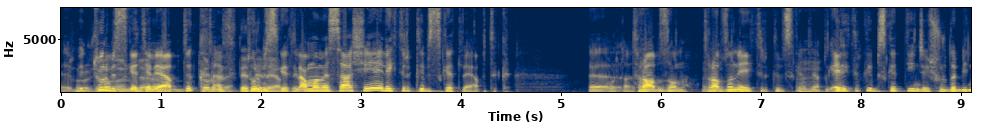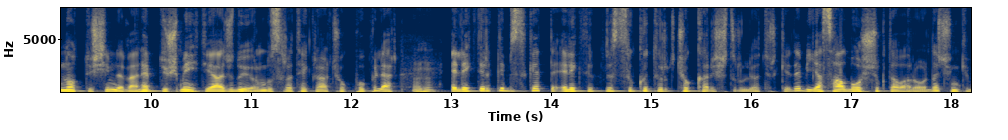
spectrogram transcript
e, bir tur bisikletiyle yaptık. Tur bisikletiyle tur bisikletiyle yaptık. ama mesela şeyi elektrikli bisikletle yaptık. Orta- Trabzon'u. Trabzon'u elektrikli bisikletle yaptık. Elektrikli bisiklet deyince şurada bir not düşeyim de ben hep düşme ihtiyacı duyuyorum. Bu sıra tekrar çok popüler. Elektrikli bisiklet de elektrikli scooter çok karıştırılıyor Türkiye'de. Bir yasal boşluk da var orada. Çünkü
